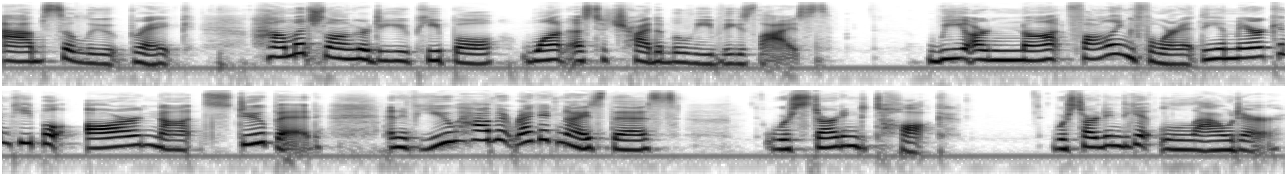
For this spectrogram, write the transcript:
absolute break. How much longer do you people want us to try to believe these lies? We are not falling for it. The American people are not stupid. And if you haven't recognized this, we're starting to talk. We're starting to get louder,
